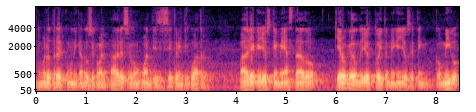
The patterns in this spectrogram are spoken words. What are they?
Número 3. Comunicándose con el Padre, según Juan 17, 24. Padre, aquellos que me has dado, quiero que donde yo estoy también ellos estén conmigo,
